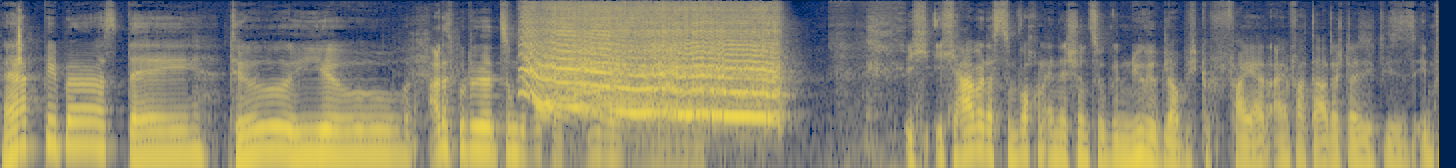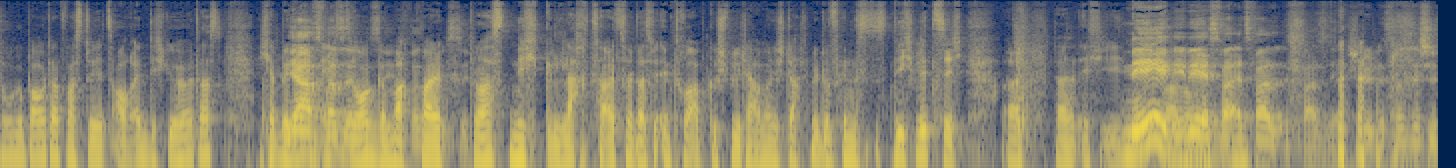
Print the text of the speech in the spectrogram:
Happy birthday to you. Alles Gute zum Geburtstag. Ich, ich habe das zum Wochenende schon zur Genüge, glaube ich, gefeiert. Einfach dadurch, dass ich dieses Intro gebaut habe, was du jetzt auch endlich gehört hast. Ich habe mir Ja, echt Sorgen gemacht, weil lustig. du hast nicht gelacht, als wir das Intro abgespielt haben. Und ich dachte mir, du findest es nicht witzig. Äh, ich, Nee, nee, nee, es war, es war, es war sehr schön. Es war sehr schön.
